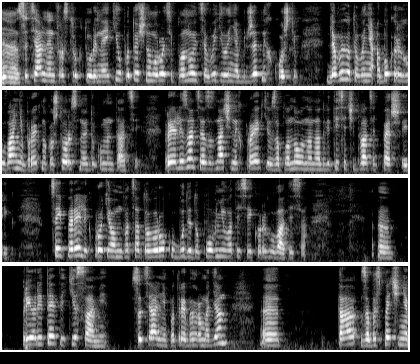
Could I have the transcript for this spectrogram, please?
е, соціальної інфраструктури, на які у поточному році планується виділення бюджетних коштів для виготовлення або коригування проєктно-кошторисної документації. Реалізація зазначених проєктів запланована на 2021 рік. Цей перелік протягом 2020 року буде доповнюватися і коригуватися. Е, Пріоритети ті самі: соціальні потреби громадян е, та забезпечення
